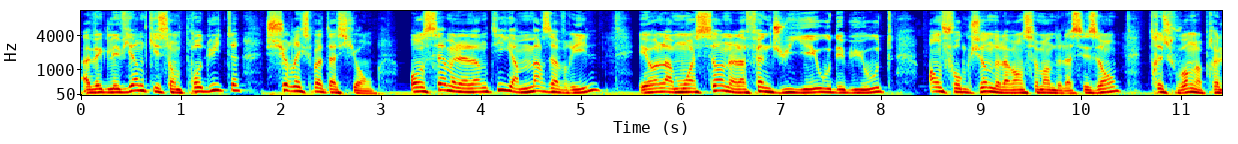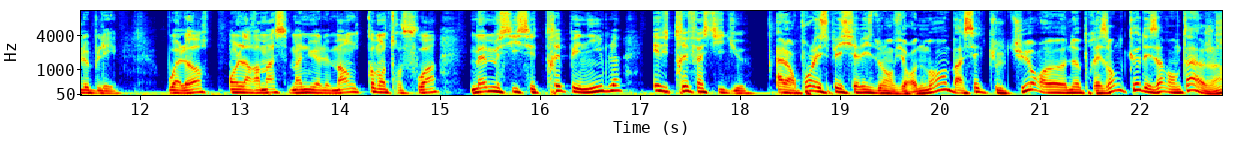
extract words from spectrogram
avec les viandes qui sont produites sur l'exploitation. On sème la lentille en mars-avril et on la moissonne à la fin de juillet ou début août en fonction de l'avancement de la saison, très souvent après le blé ou alors on la ramasse manuellement comme autrefois, même si c'est très pénible et très fastidieux. Alors pour les spécialistes de l'environnement, bah, cette culture euh, ne présente que des avantages. Hein.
